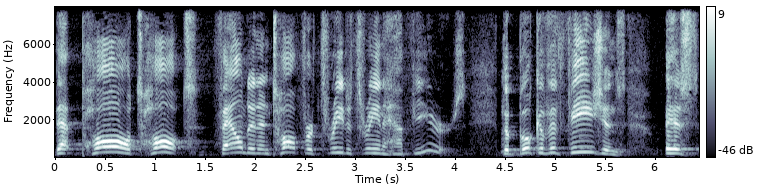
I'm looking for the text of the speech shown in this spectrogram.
that Paul taught, founded and taught for three to three and a half years. The book of Ephesians is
